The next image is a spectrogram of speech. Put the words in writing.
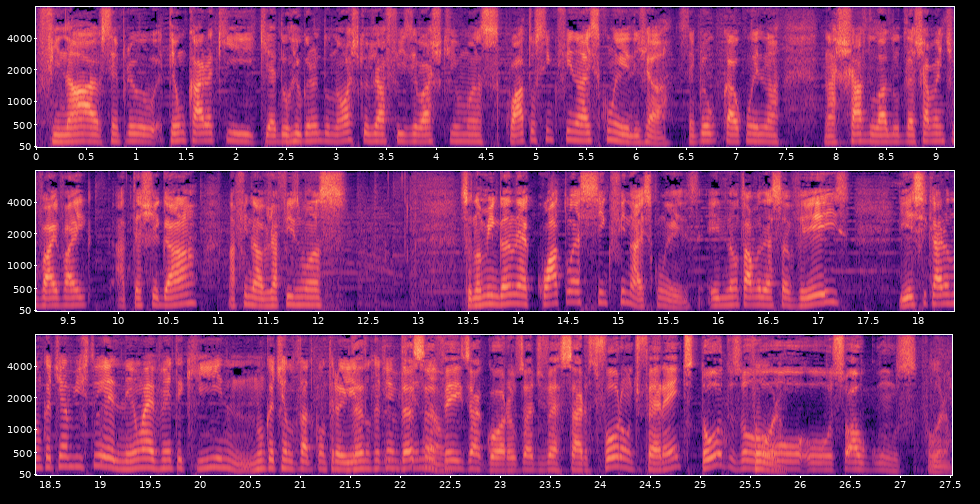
final, sempre. eu- tem um cara que, que é do Rio Grande do Norte que eu já fiz, eu acho que umas quatro ou cinco finais com ele já. Sempre eu caio com ele na, na chave, do lado da chave, a gente vai, vai até chegar na final. Eu já fiz umas. Se eu não me engano, é quatro ou é cinco finais com eles. Ele não tava dessa vez. E esse cara eu nunca tinha visto ele, nenhum evento aqui, nunca tinha lutado contra ele, De- nunca tinha visto Dessa ele, vez agora, os adversários foram diferentes, todos ou, Foram. ou- ou só alguns? Foram,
